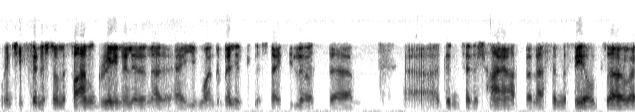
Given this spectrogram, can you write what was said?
when she finished on the final green, and let her know that hey, you've won the million because Stacey Lewis um, uh, didn't finish high enough enough in the field. So uh,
